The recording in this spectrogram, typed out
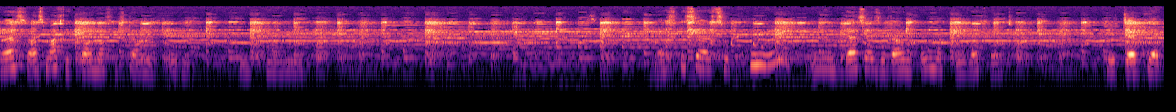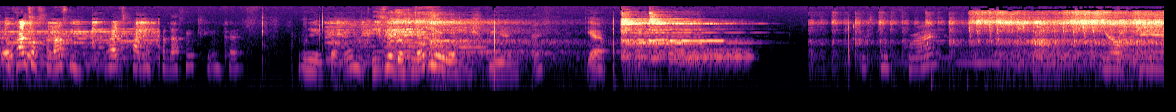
Was, was mache ich? Warum mache ich da nicht oben? Das ist ja so cool, hm, dass er so da nach oben macht und lächelt. Die Jackie hat Du auch. kannst doch da- verlassen. Du hättest gerade noch verlassen kriegen können. Nee, warum? Ich will doch noch eine Runde spielen. Ja. Bist du Frank? Ja, okay.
